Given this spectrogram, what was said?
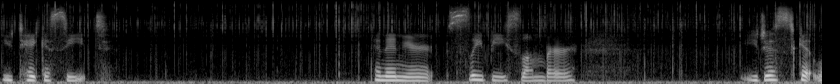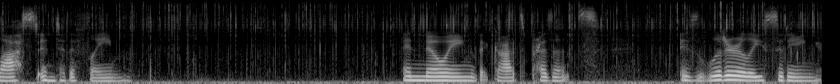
You take a seat and in your sleepy slumber, you just get lost into the flame. And knowing that God's presence is literally sitting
